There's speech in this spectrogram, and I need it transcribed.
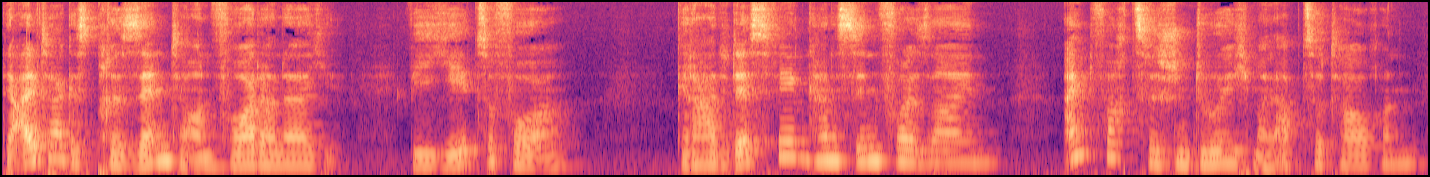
der Alltag ist präsenter und fordernder wie je zuvor. Gerade deswegen kann es sinnvoll sein, einfach zwischendurch mal abzutauchen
